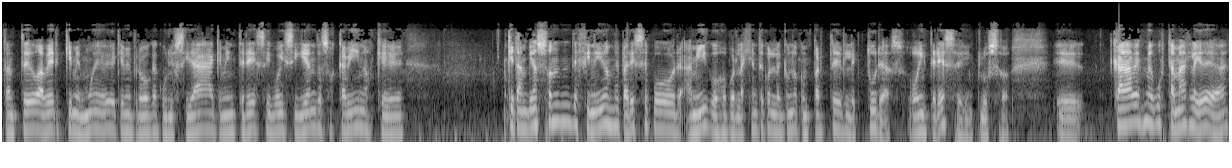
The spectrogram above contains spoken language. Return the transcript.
Tanteo a ver qué me mueve, qué me provoca curiosidad, qué me interesa y voy siguiendo esos caminos que, que también son definidos, me parece, por amigos o por la gente con la que uno comparte lecturas o intereses incluso. Eh, cada vez me gusta más la idea,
